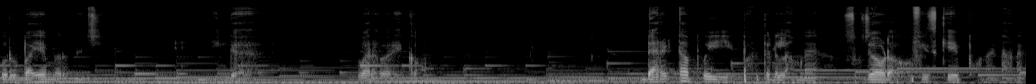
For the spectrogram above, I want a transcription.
ஒரு பயம் இருந்துச்சு. இங்கே வர வரைக்கும். டைரெக்டாக போய் பார்த்துடலாம்னு சுஜாவோட ஆஃபீஸ்க்கே போனேன் நான்.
